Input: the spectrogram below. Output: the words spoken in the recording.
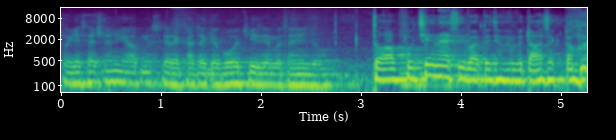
तो ये सेशन ही आपने इसलिए रखा था कि वो चीज़ें बताएँ जो तो आप पूछे ना ऐसी बातें जो मैं बता सकता हूँ।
